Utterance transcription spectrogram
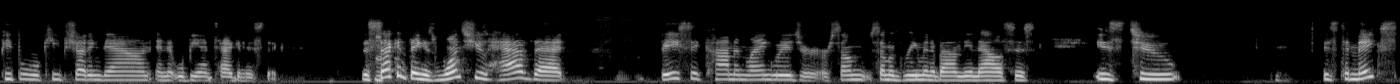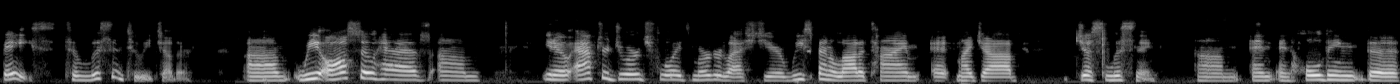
people will keep shutting down and it will be antagonistic. The hmm. second thing is once you have that basic common language or, or some some agreement about the analysis, is to is to make space to listen to each other. Um, we also have, um, you know, after George Floyd's murder last year, we spent a lot of time at my job just listening um, and and holding the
